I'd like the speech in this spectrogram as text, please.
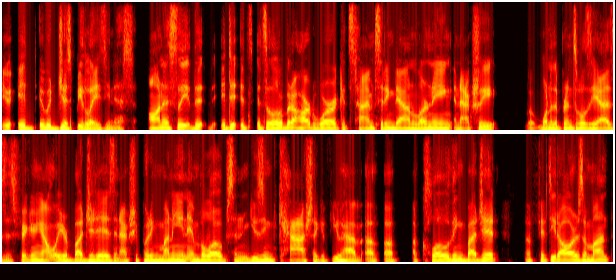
It, it, it would just be laziness. Honestly, it, it's, it's a little bit of hard work. It's time sitting down, learning, and actually, uh, one of the principles he has is figuring out what your budget is and actually putting money in envelopes and using cash. Like if you have a, a, a clothing budget of $50 a month,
